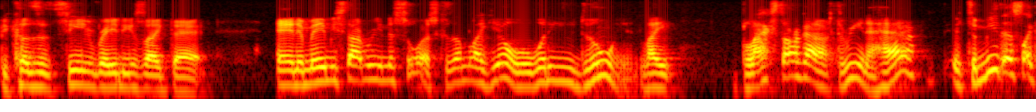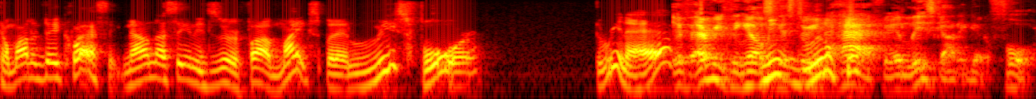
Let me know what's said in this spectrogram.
because of seeing ratings like that, and it made me stop reading the source because I'm like, yo, well, what are you doing? Like, Black Star got a three and a half. To me, that's like a modern day classic. Now, I'm not saying they deserve five mics, but at least four, three and a half. If everything else I mean, gets three and a half, at least got to get a four.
